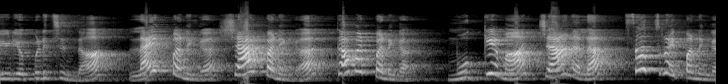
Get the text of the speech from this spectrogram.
வீடியோ பிடிச்சிருந்தா லைக் பண்ணுங்க ஷேர் பண்ணுங்க கமெண்ட் பண்ணுங்க. முக்கியமா சேனலை சப்ஸ்கிரைப் பண்ணுங்க.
